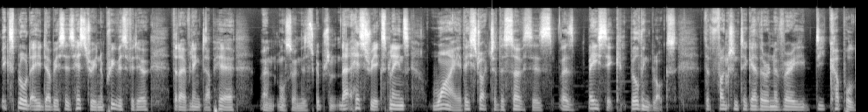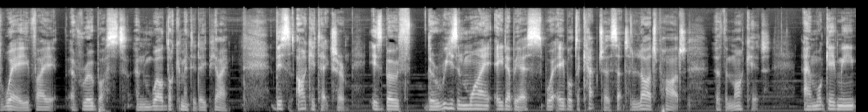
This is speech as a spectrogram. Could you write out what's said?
explored AWS's history in a previous video that I've linked up here and also in the description. That history explains why they structure the services as basic building blocks that function together in a very decoupled way via a robust and well documented API. This architecture is both the reason why AWS were able to capture such a large part of the market and what gave me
